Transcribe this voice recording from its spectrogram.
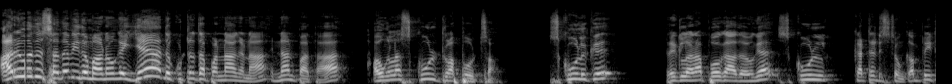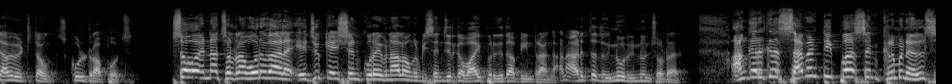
அறுபது சதவீதமானவங்க ஏன் அந்த குற்றத்தை பண்ணாங்கன்னா என்னன்னு பார்த்தா அவங்கெல்லாம் ஸ்கூல் ட்ராப் அவுட்ஸாம் ஸ்கூலுக்கு ரெகுலராக போகாதவங்க ஸ்கூல் கட்டடிச்சிட்டவங்க கம்ப்ளீட்டாகவே விட்டுட்டவங்க ஸ்கூல் ட்ராப் அவுட்ஸ் ஸோ என்ன சொல்கிறான் ஒருவேளை எஜுகேஷன் குறைவினால் அவங்க இப்படி செஞ்சிருக்க வாய்ப்பு இருக்குது அப்படின்றாங்க. ஆனால் அடுத்தது இன்னொரு இன்னொன்று சொல்கிறாரு அங்கே இருக்கிற செவன்ட்டி பர்சன்ட் கிரிமினல்ஸ்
